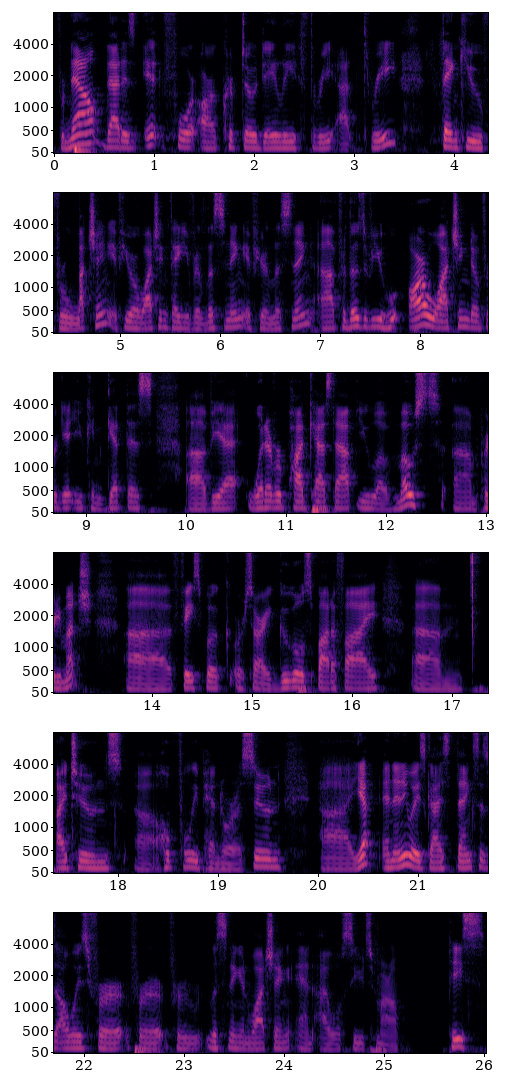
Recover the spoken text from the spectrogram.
for now, that is it for our Crypto Daily 3 at 3 thank you for watching. If you are watching, thank you for listening. If you're listening, uh, for those of you who are watching, don't forget you can get this uh, via whatever podcast app you love most, um, pretty much uh, Facebook or sorry, Google, Spotify, um, iTunes, uh, hopefully Pandora soon. Uh, yeah. And anyways, guys, thanks as always for for for listening and watching, and I will see you tomorrow. Peace.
